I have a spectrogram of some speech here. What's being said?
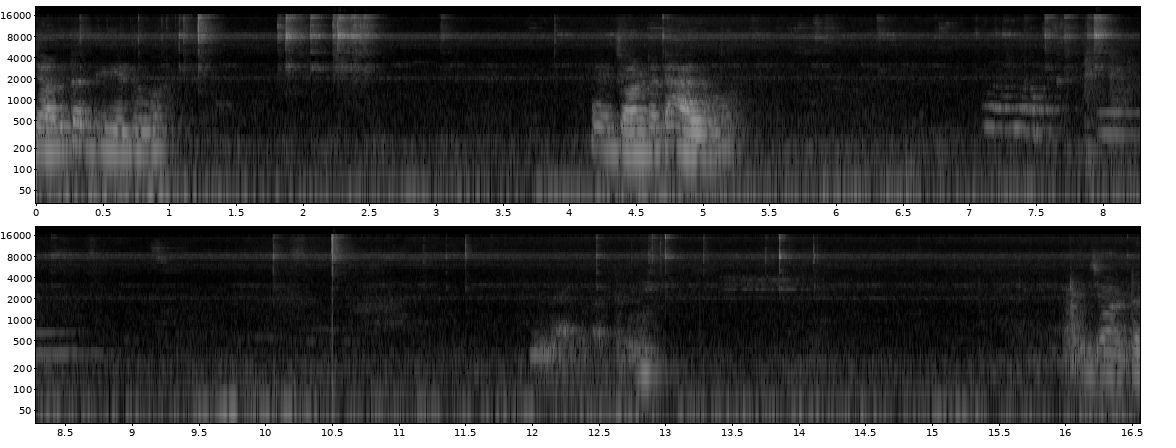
জলটা দিয়ে দেবো। এই জলটা ঢালবো। এই জলটা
